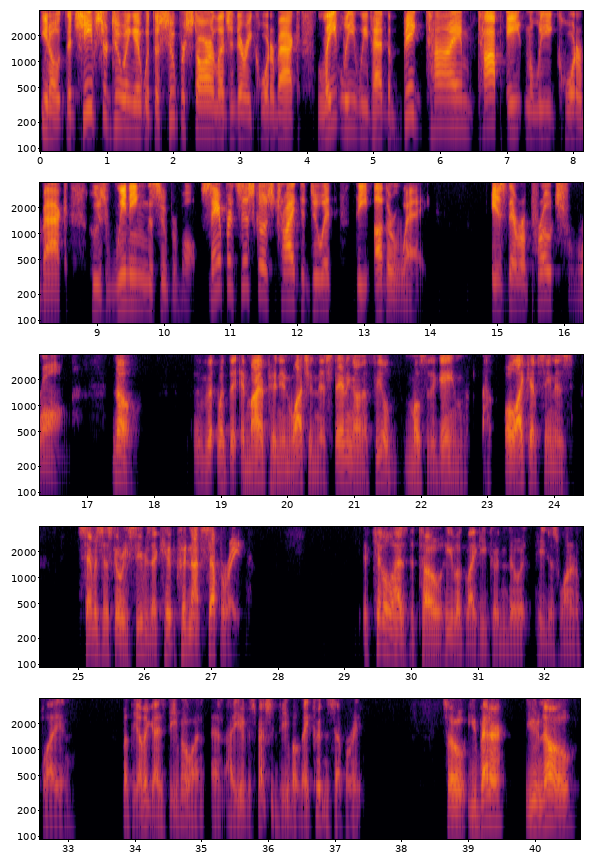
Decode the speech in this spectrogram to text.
you know, the Chiefs are doing it with the superstar legendary quarterback. Lately, we've had the big time top eight in the league quarterback who's winning the Super Bowl. San Francisco's tried to do it the other way. Is their approach wrong? No. What the, in my opinion, watching this, standing on the field most of the game, all I kept seeing is San Francisco receivers that could, could not separate. Kittle has the toe. He looked like he couldn't do it. He just wanted to play. And but the other guys, Deebo and, and Aiyuk, especially Deebo, they couldn't separate. So you better, you know,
